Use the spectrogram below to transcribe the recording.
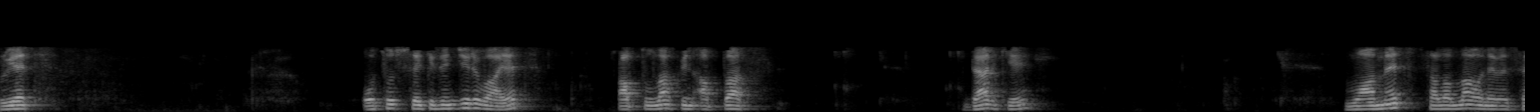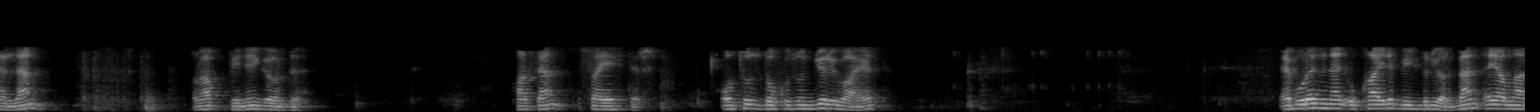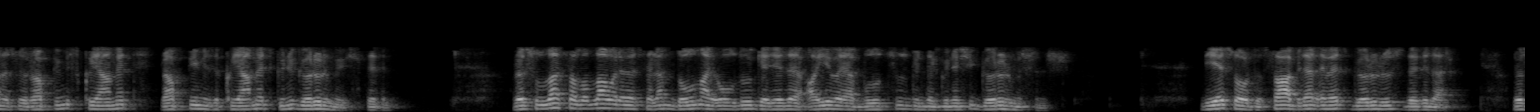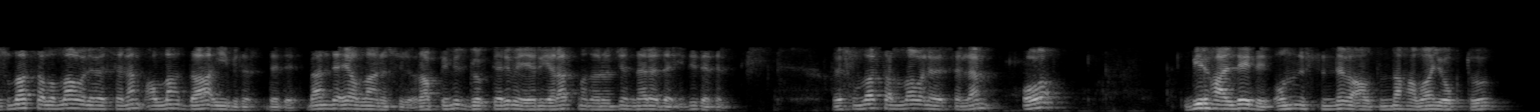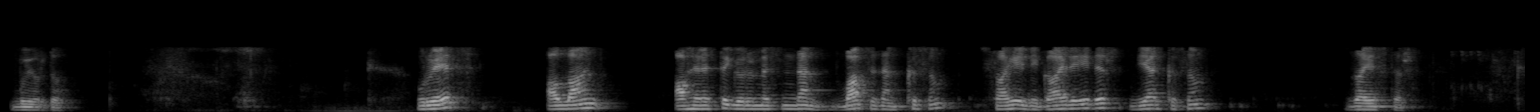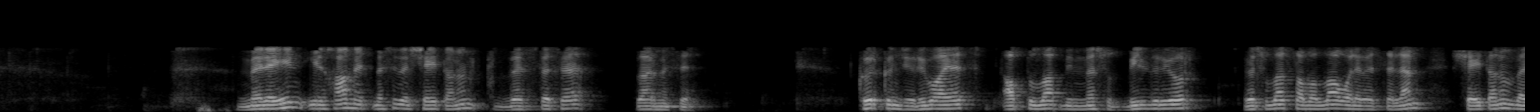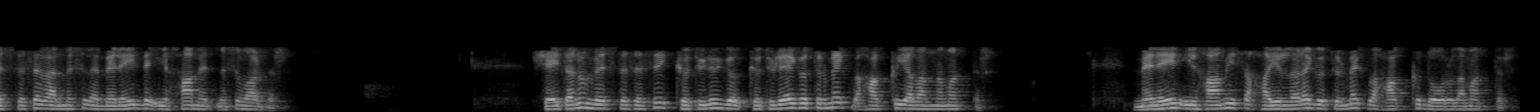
Rüyet 38. rivayet Abdullah bin Abbas der ki Muhammed sallallahu aleyhi ve sellem Rabbini gördü. Hasan sahihtir. 39. rivayet Ebu Rezin el-Ukayli bildiriyor. Ben ey Allah'ın Resulü Rabbimiz kıyamet, Rabbimizi kıyamet günü görür müyüz dedim. Resulullah sallallahu aleyhi ve sellem dolunay olduğu gecede ayı veya bulutsuz günde güneşi görür müsünüz? diye sordu. Sahabiler evet görürüz dediler. Resulullah sallallahu aleyhi ve sellem Allah daha iyi bilir dedi. Ben de ey Allah'ın Resulü Rabbimiz gökleri ve yeri yaratmadan önce neredeydi dedim. Resulullah sallallahu aleyhi ve sellem o bir haldeydi. Onun üstünde ve altında hava yoktu buyurdu. Rüyet Allah'ın ahirette görülmesinden bahseden kısım sahili gayridir. Diğer kısım zayıftır. Meleğin ilham etmesi ve şeytanın vesvese vermesi. 40. rivayet Abdullah bin Mesud bildiriyor. Resulullah sallallahu aleyhi ve sellem şeytanın vesvese vermesi ve meleğin de ilham etmesi vardır. Şeytanın vesvesesi kötülüğü, kötülüğe götürmek ve hakkı yalanlamaktır. Meleğin ilhamı ise hayırlara götürmek ve hakkı doğrulamaktır.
